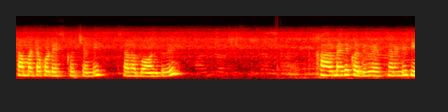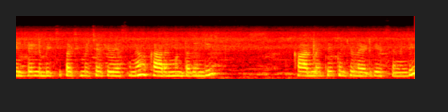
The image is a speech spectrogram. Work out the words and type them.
టమాటా కూడా వేసుకోవచ్చండి. చాలా బాగుంటుంది. కారం అయితే కొద్దిగా వేస్తానండి. దీంట్లో మిర్చి పచ్చిమిర్చి అయితే వేస్తాను. కారంగా ఉంటుందండి. కారం అయితే కొంచెం లైట్గా వేస్తానండి.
